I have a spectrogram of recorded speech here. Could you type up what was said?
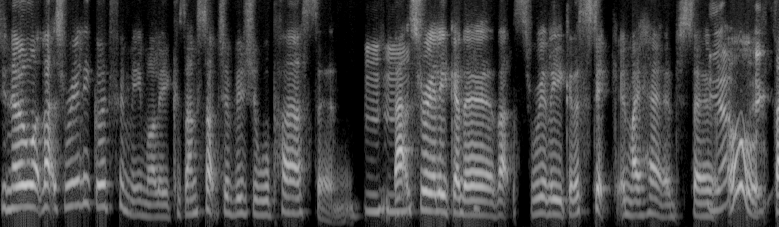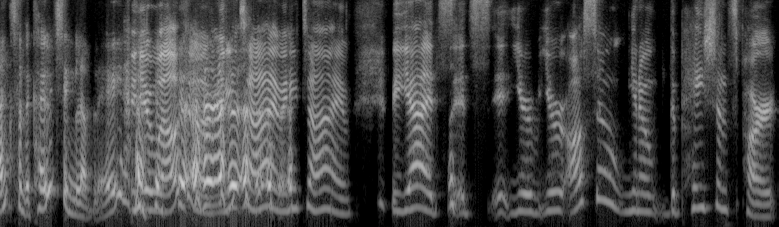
Do you know what? That's really good for me, Molly, because I'm such a visual person. Mm-hmm. That's really gonna that's really gonna stick in my head. So, yeah. oh, thanks for the coaching, lovely. you're welcome. anytime, anytime. But yeah, it's it's it, you're you're also you know the patience part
